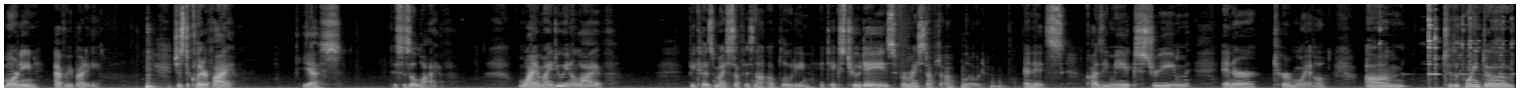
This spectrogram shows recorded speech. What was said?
morning, everybody. Just to clarify, yes, this is a live. Why am I doing a live? Because my stuff is not uploading. It takes two days for my stuff to upload, and it's causing me extreme inner turmoil um, to the point of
